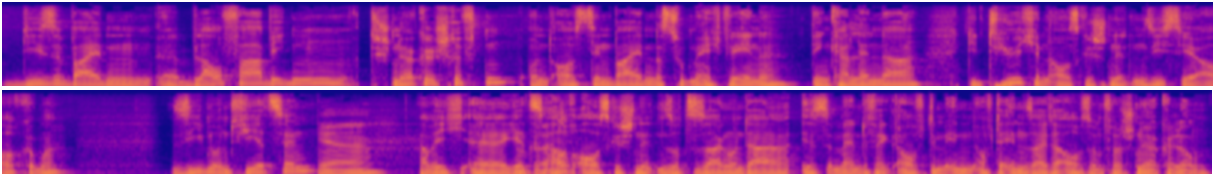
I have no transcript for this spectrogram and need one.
diese beiden äh, blaufarbigen Schnörkelschriften und aus den beiden, das tut mir echt weh, ne? Den Kalender, die Türchen ausgeschnitten, siehst du ja auch, guck mal. 7 und 14 Ja. habe ich äh, jetzt Oh auch ausgeschnitten sozusagen und da ist im Endeffekt auf, dem Innen, auf der Innenseite auch so eine Verschnörkelung.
